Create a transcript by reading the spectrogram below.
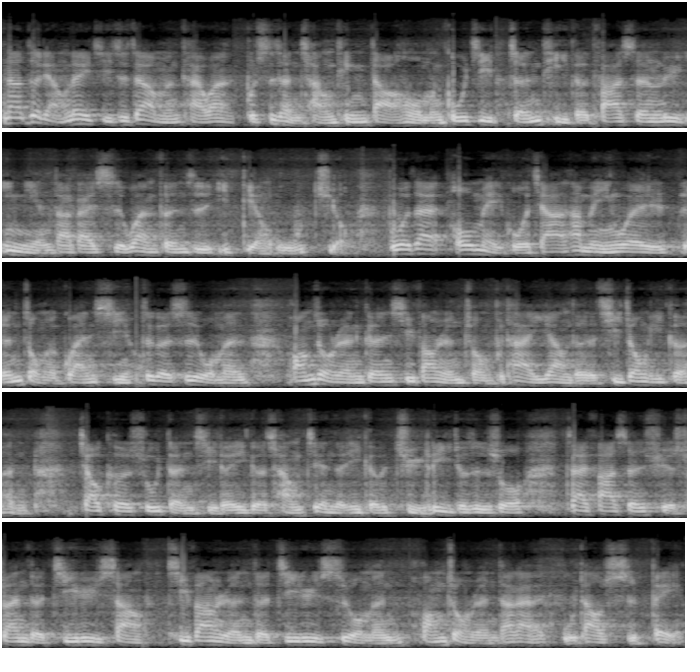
那这两类其实，在我们台湾不是很常听到。我们估计整体的发生率一年大概是万分之一点五九。不过在欧美国家，他们因为人种的关系，这个是我们黄种人跟西方人种不太一样的其中一个很教科书等级的一个常见的一个举例，就是说在发生血栓的几率上，西方人的几率是我们黄种人大概五到十倍，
